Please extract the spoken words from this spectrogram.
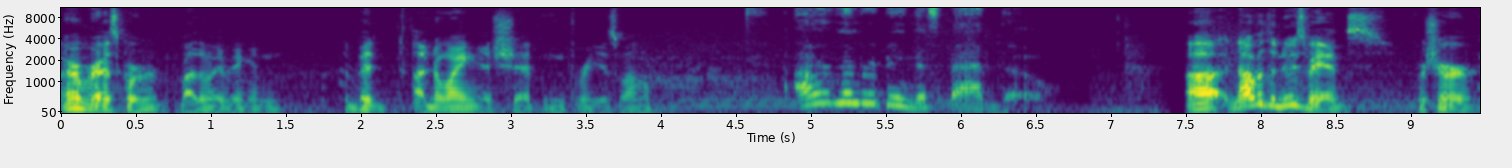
I remember Escort, by the way, being in a bit annoying as shit in 3 as well. I don't remember it being this bad, though. Uh, not with the news vans, for sure.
